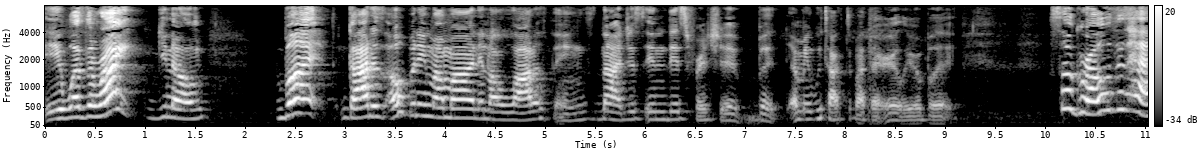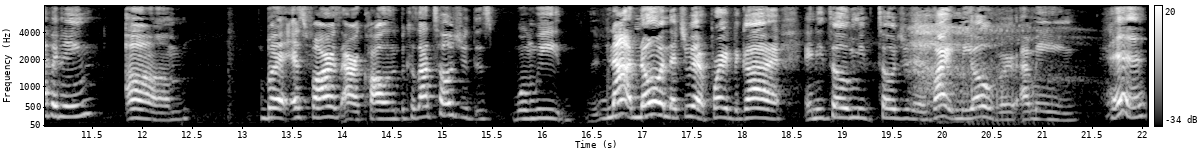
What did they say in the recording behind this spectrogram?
it wasn't right, you know. But God is opening my mind in a lot of things, not just in this friendship, but I mean we talked about that earlier, but so growth is happening. Um but as far as our calling, because I told you this when we not knowing that you had prayed to God and he told me told you to invite me over. I mean, huh?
